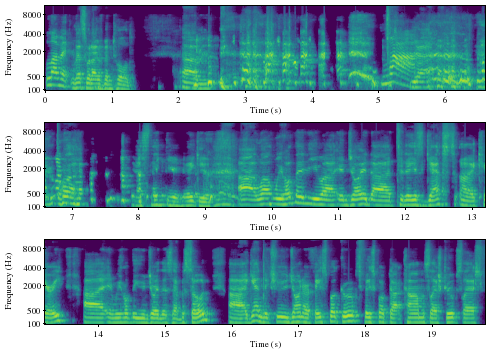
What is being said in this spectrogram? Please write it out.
Love it. That's what i've been told. Um, yeah yes, thank you, thank you. Uh, well, we hope that you uh, enjoyed uh, today's guest, uh, Carrie, uh, and we hope that you enjoyed this episode. Uh, again, make sure you join our Facebook groups, facebook.com slash group slash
